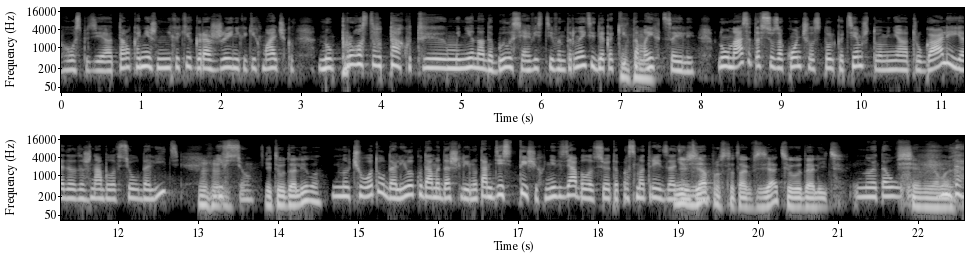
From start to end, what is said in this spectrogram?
И господи, а там, конечно, никаких гаражей, никаких мальчиков. Но просто вот так вот э, мне надо было себя вести в интернете для каких-то Мгм. моих целей. Но у нас это все закончилось только тем, что меня отругали, я должна была все удалить, Мгм. и все. И ты удалила? Ну, чего-то удалила, куда мы дошли. Ну, там 10 тысяч, их нельзя было все это просмотреть за один Нельзя день. просто так взять и удалить Ну, это... все мемы. Да.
